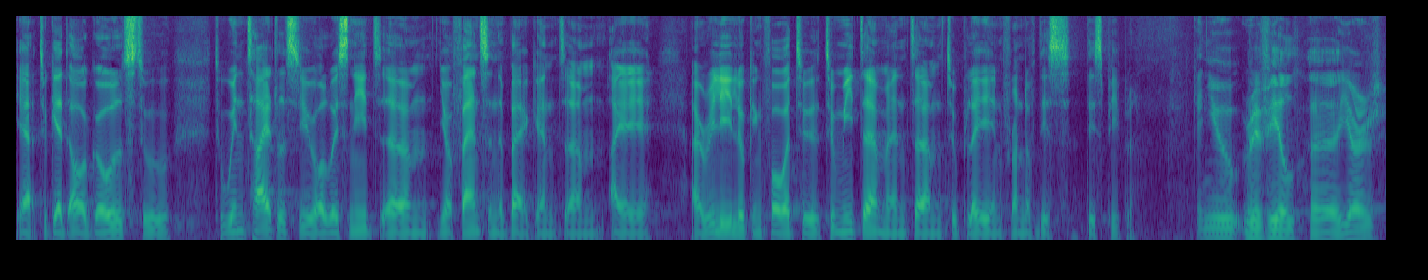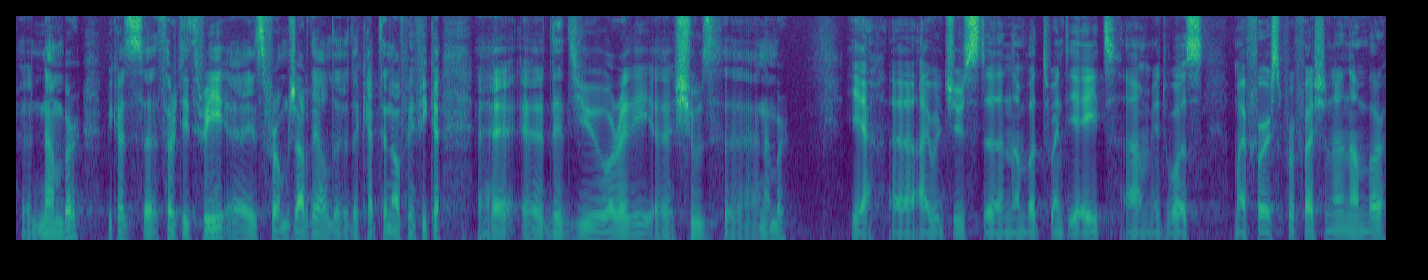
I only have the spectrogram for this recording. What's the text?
yeah to get our goals to to win titles. You always need um, your fans in the back, and um, I. I'm really looking forward to, to meet them and to play in front of these, these people. Can you reveal uh, your uh, number? Because uh, 33 uh, is from Jardel, the, the, captain of Benfica. Uh, uh, did you already choose a number? Yeah, I would choose the number 28. Um, it was my first professional number,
